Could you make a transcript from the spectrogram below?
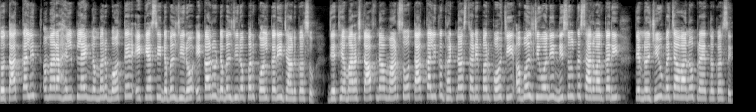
તો તાત્કાલિક અમારા હેલ્પલાઇન નંબર બોતેર એક્યાસી ડબલ જીરો એકાણું ડબલ જીરો પર કોલ કરી જાણ કરશો, જેથી અમારા સ્ટાફના માણસો તાત્કાલિક ઘટના સ્થળે પર પહોંચી અબોલ જીવોની નિઃશુલ્ક સારવાર કરી તેમનો જીવ બચાવવાનો પ્રયત્ન કરશે.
